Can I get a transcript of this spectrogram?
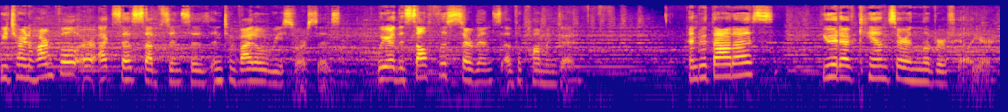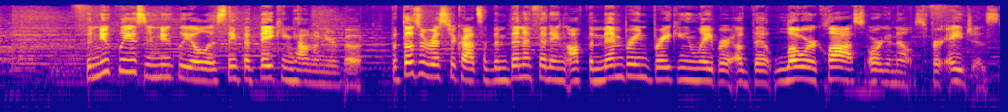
We turn harmful or excess substances into vital resources. We are the selfless servants of the common good. And without us, you would have cancer and liver failure. The nucleus and nucleolus think that they can count on your vote, but those aristocrats have been benefiting off the membrane breaking labor of the lower class organelles for ages.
